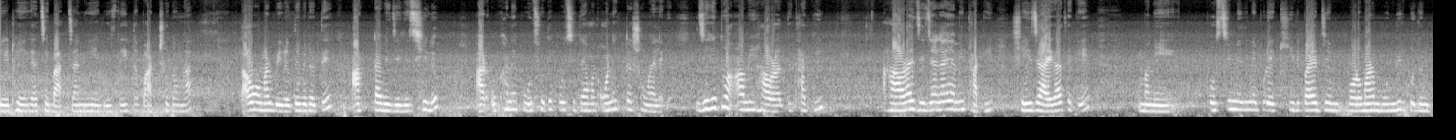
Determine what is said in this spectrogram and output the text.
লেট হয়ে গেছে, বাচ্চা নিয়ে বুঝতেই তো পারছ তোমরা। তাও আমার বেরোতে বেরোতে আটটা বেজে গেছিল, আর ওখানে পৌঁছতে পৌঁছতে আমার অনেকটা সময় লাগে। যেহেতু আমি হাওড়াতে থাকি, হাওড়ায় যে জায়গায় আমি থাকি সেই জায়গা থেকে মানে পশ্চিম মেদিনীপুরে ক্ষীরপায়ের যে বড়মার মন্দির পর্যন্ত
